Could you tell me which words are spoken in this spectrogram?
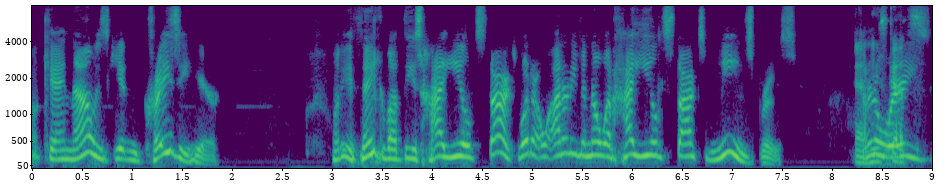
Okay, now he's getting crazy here. What do you think about these high yield stocks? What I don't even know what high yield stocks means, Bruce. And I don't know where got, he's.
